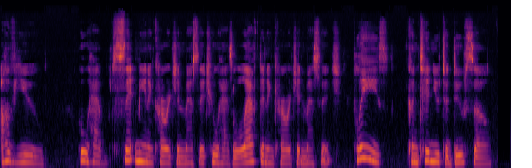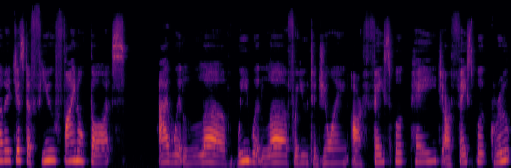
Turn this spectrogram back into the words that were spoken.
of you who have sent me an encouraging message, who has left an encouraging message. Please continue to do so. Just a few final thoughts I would love, we would love for you to join our Facebook page, our Facebook group,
